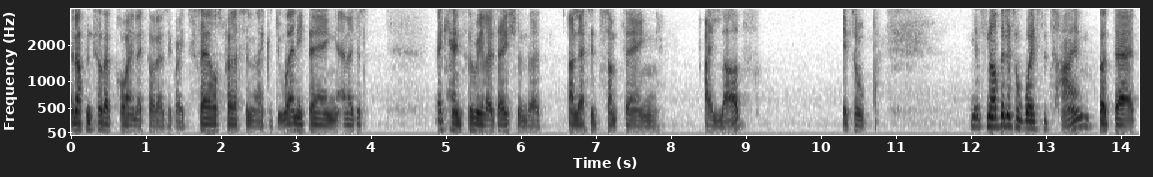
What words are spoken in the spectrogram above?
And up until that point, I thought I was a great salesperson and I could do anything. And I just, I came to the realization that unless it's something I love, it's a it's not that it's a waste of time, but that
